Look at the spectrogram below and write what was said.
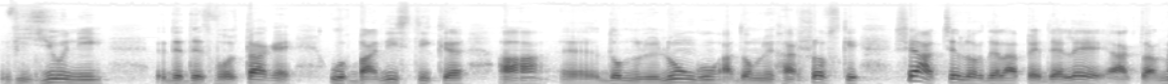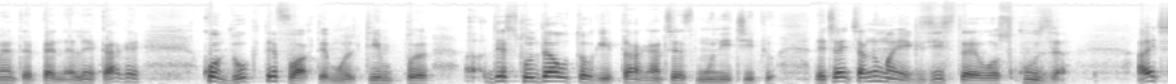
viziunii de dezvoltare urbanistică a domnului Lungu, a domnului Harșovski și a celor de la PDL, actualmente PNL, care conduc de foarte mult timp destul de autoritar acest municipiu. Deci aici nu mai există o scuză. Aici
